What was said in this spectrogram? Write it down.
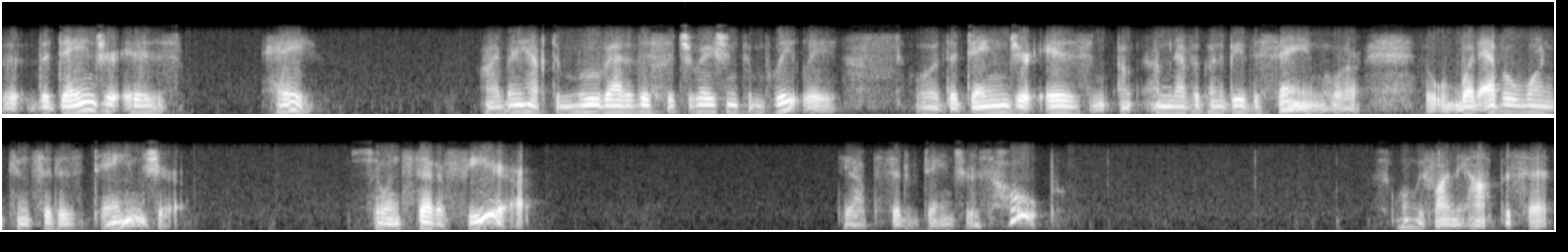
The, the danger is hey, I may have to move out of this situation completely or the danger is I'm, never going to be the same, or whatever one considers danger. So instead of fear, the opposite of danger is hope. So when we find the opposite,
